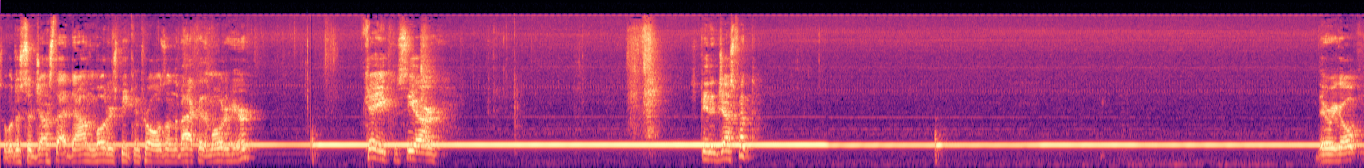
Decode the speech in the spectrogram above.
So we'll just adjust that down. The motor speed controls on the back of the motor here. Okay, you can see our speed adjustment. There we go.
